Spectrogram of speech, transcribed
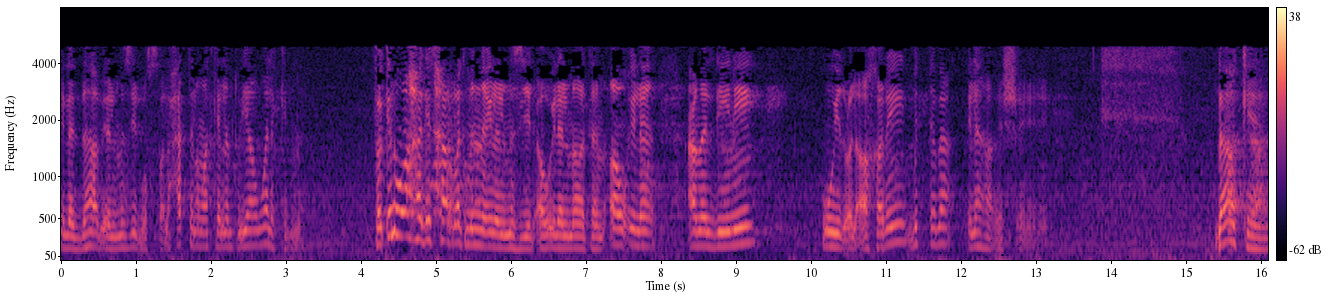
إلى الذهاب إلى المسجد والصلاة. حتى لو ما تكلمت وياه ولا كلمة. فكل واحد يتحرك منا إلى المسجد أو إلى الماتم أو إلى عمل ديني هو يدعو الآخرين بالتبع إلى هذا الشيء. لكن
